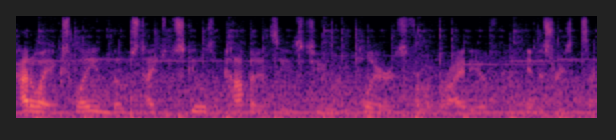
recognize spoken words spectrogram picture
how do I explain those types of skills and competencies to employers from a variety of industries and sectors.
